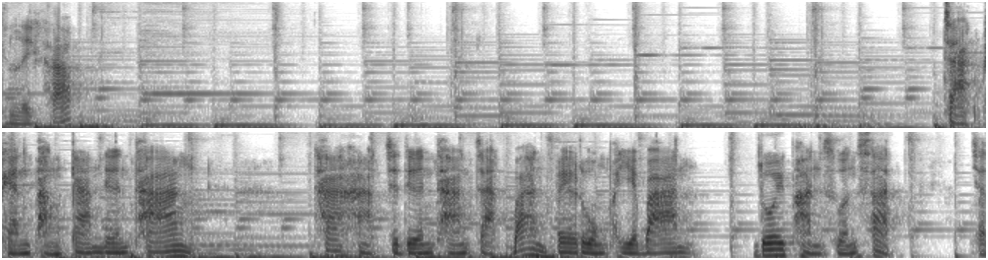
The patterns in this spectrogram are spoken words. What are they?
กันเลยครับจากแผนผังการเดินทาง ถ้าหากจะเดินทางจากบ้านไปโรงพยาบาล โดยผ่านสวนสัตว์ จะ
